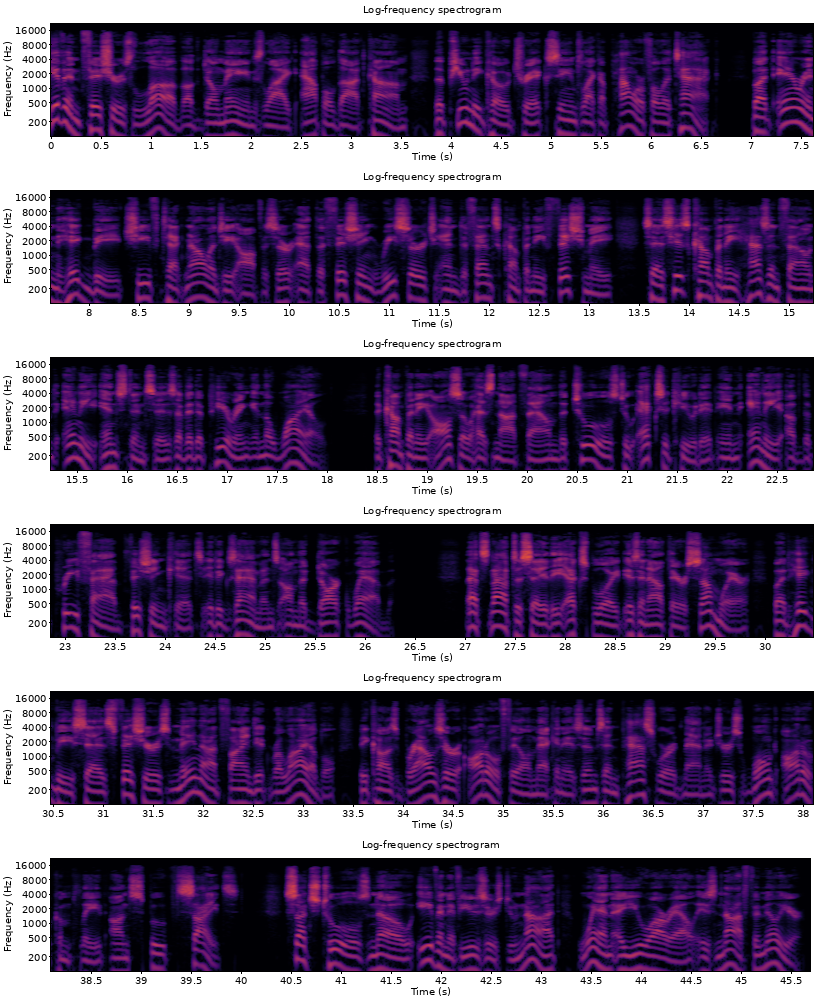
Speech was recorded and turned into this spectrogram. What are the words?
Given phisher's love of domains like apple.com, the punycode trick seems like a powerful attack. But Aaron Higbee, Chief Technology Officer at the phishing research and defense company PhishMe, says his company hasn't found any instances of it appearing in the wild. The company also has not found the tools to execute it in any of the prefab phishing kits it examines on the dark web. That's not to say the exploit isn't out there somewhere, but Higbee says phishers may not find it reliable because browser autofill mechanisms and password managers won't autocomplete on spoofed sites. Such tools know, even if users do not, when a URL is not familiar.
